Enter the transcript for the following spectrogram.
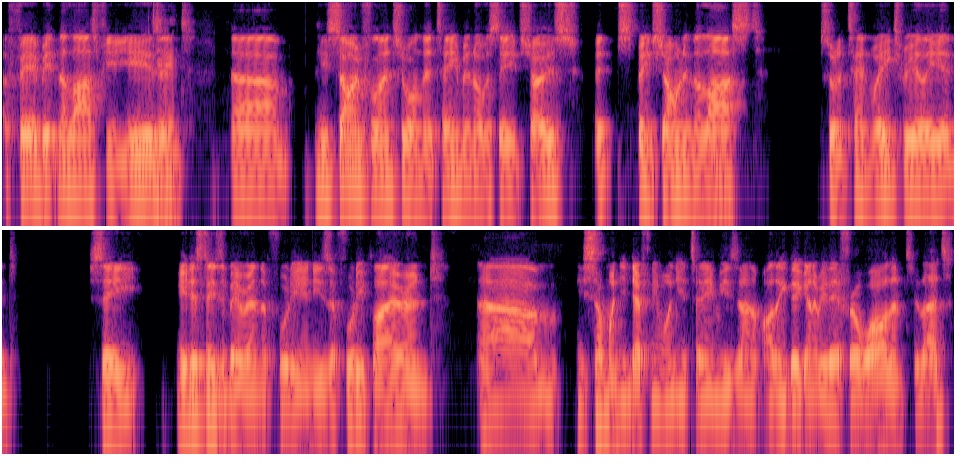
a fair bit in the last few years, yeah. and um, he's so influential on their team, and obviously it shows. It's been shown in the last sort of ten weeks, really, and see he just needs to be around the footy, and he's a footy player, and um, he's someone you definitely want in your team. He's, um, I think they're going to be there for a while. Them two lads.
